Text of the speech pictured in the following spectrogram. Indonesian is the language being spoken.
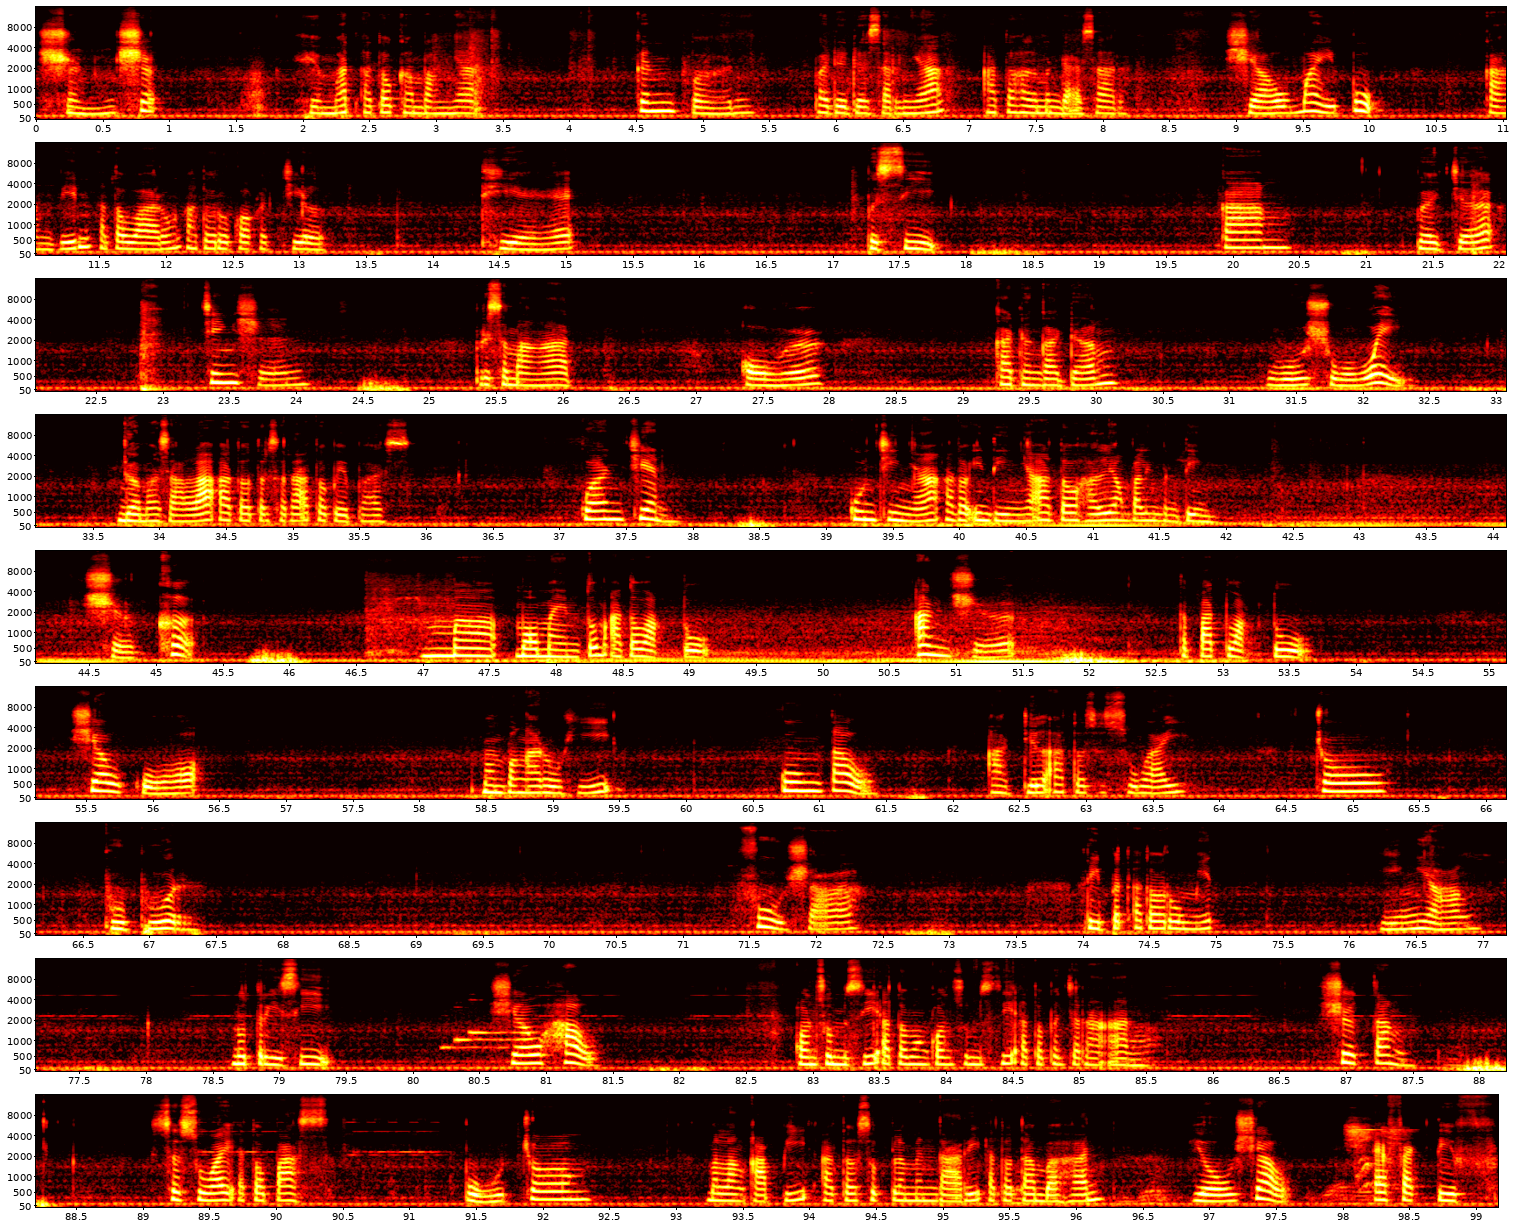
省事 hemat atau gampangnya? Kenpen. Pada dasarnya atau hal mendasar? Xiao mai bu kantin atau warung atau ruko kecil? Tie. Besi. Kang. Baja. Jingshen bersemangat. Over kadang-kadang wu shuowei. Nggak masalah atau terserah atau bebas. Guanjian kuncinya atau intinya atau hal yang paling penting. Shike momentum atau waktu. Anshe. Tepat waktu. Xiaoguo mempengaruhi kung tau adil atau sesuai cow bubur. Fusha ribet atau rumit yin yang. Nutrisi xiao hao konsumsi atau mengkonsumsi atau pencernaan. Shetang sesuai atau pas. Pucong. Melengkapi atau suplementari atau tambahan. Yo xiao. Efektif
